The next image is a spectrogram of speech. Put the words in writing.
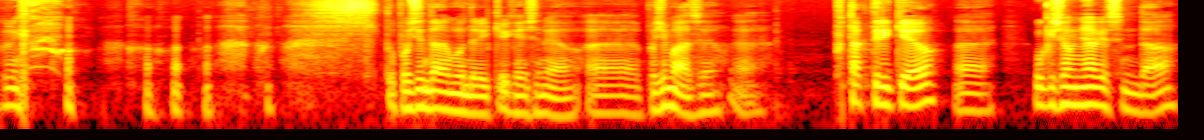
그러니까. 또 보신다는 분들이 꽤 계시네요. 에, 보지 마세요. 에, 부탁드릴게요. 에, 웃기 정리하겠습니다.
